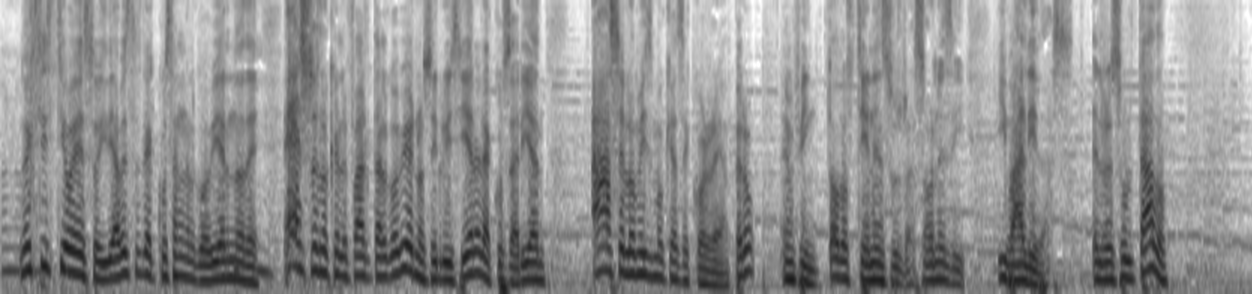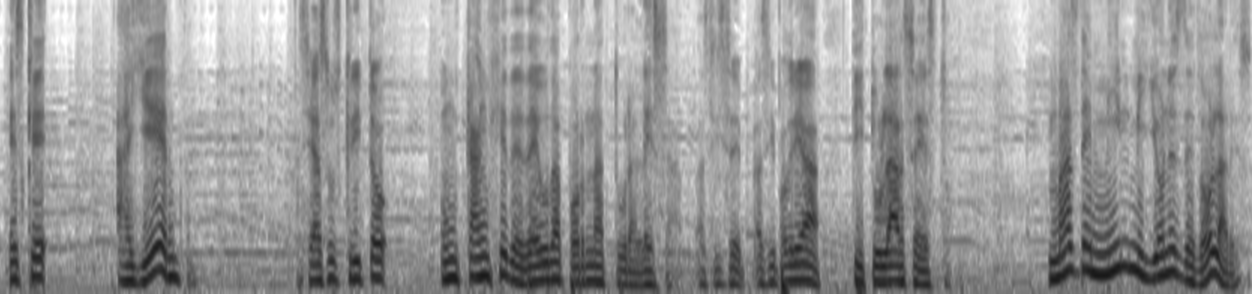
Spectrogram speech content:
No, existió eso y a veces le acusan al gobierno de eso es lo que le falta al gobierno. Si lo hiciera le acusarían hace lo mismo que hace Correa. Pero, en fin, todos tienen sus razones y, y válidas. El resultado es que ayer se ha suscrito un canje de deuda por naturaleza. Así, se, así podría titularse esto. Más de mil millones de dólares.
